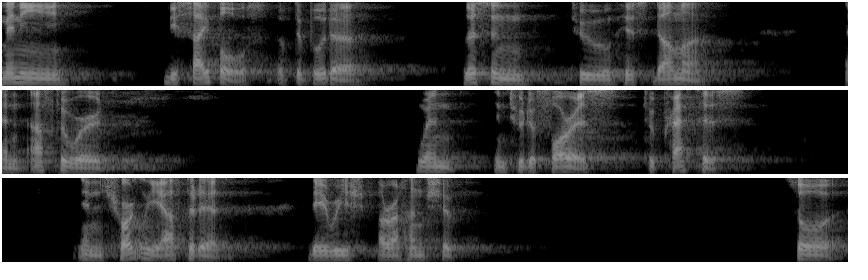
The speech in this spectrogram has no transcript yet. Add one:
many disciples of the Buddha listened to his Dhamma and afterward went into the forest to practice. And shortly after that, they reached arahantship. So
